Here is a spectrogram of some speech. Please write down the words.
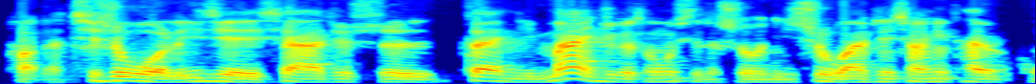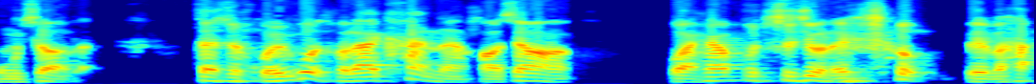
好的，其实我理解一下，就是在你卖这个东西的时候，你是完全相信它有功效的，但是回过头来看呢，好像晚上不吃就能瘦，对吧？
